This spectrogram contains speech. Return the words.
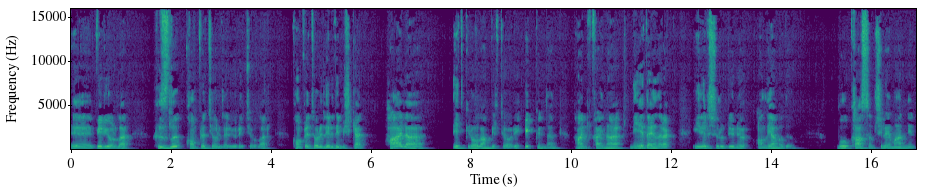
e, veriyorlar. Hızlı komplo teorileri üretiyorlar. Komplo teorileri demişken hala etkili olan bir teori. İlk günden hangi kaynağa neye dayanarak ileri sürüldüğünü anlayamadığım bu Kasım Süleyman'ın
